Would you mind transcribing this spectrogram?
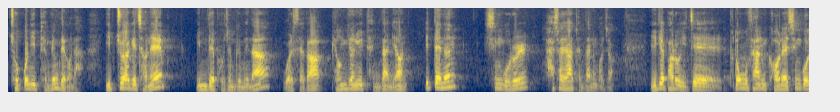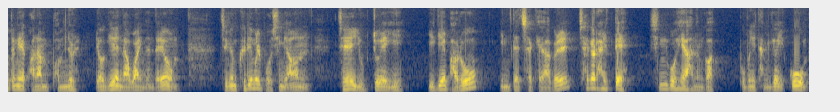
조건이 변경되거나 입주하기 전에 임대 보증금이나 월세가 변경이 된다면 이때는 신고를 하셔야 된다는 거죠. 이게 바로 이제 부동산 거래 신고 등에 관한 법률 여기에 나와 있는데요. 지금 그림을 보시면 제6조의 2 이게 바로 임대차 계약을 체결할 때 신고해야 하는 것 부분이 담겨 있고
